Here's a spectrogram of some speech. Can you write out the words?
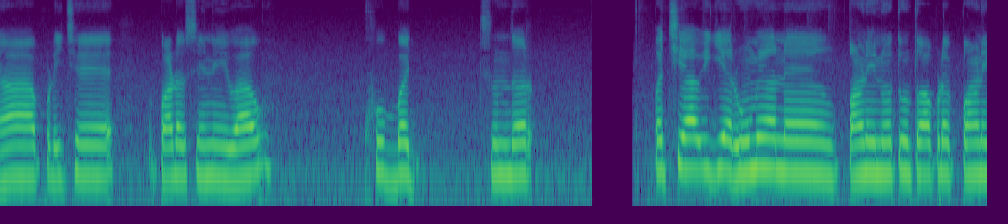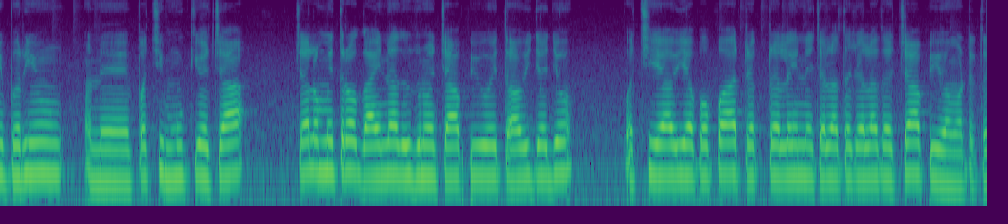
આ આપણી છે પાડોશીની વાવ. ખૂબ જ સુંદર. પછી આવી ગયા રૂમે અને પાણી નહોતું તો આપણે પાણી ભર્યું અને પછી મૂક્યો ચા. ચાલો મિત્રો, ગાયના દૂધનો ચા પીવો હોય તો આવી જજો. પછી આવ્યા પપ્પા, ટ્રેક્ટર લઈને ચલાવતા ચલાવતા ચા પીવા માટે તો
